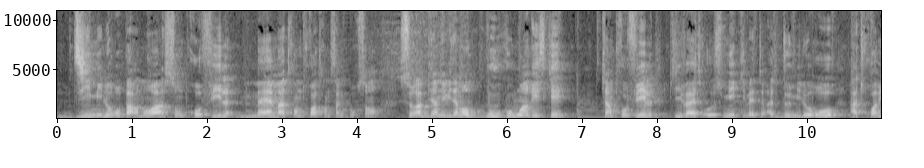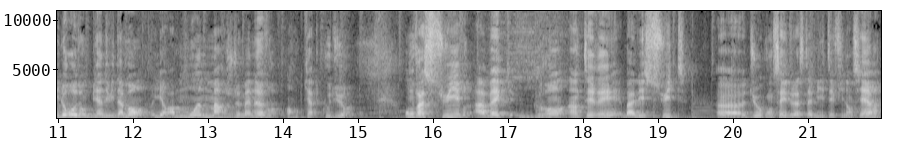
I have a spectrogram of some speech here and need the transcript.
10 000 euros par mois, son profil, même à 33-35%, sera bien évidemment beaucoup moins risqué qu'un profil qui va être au SMIC, qui va être à 2000 euros, à 3000 euros. Donc bien évidemment, il y aura moins de marge de manœuvre en cas de coup dur. On va suivre avec grand intérêt bah, les suites euh, du Haut Conseil de la stabilité financière.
